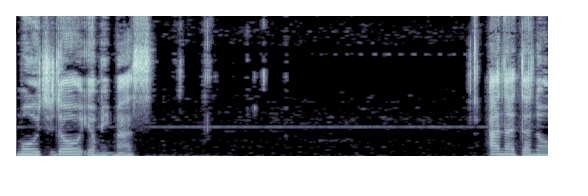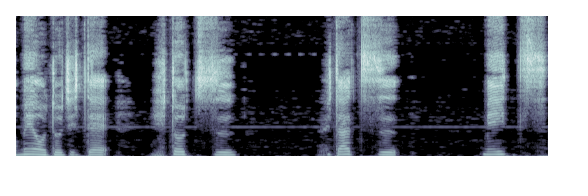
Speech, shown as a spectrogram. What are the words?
もう一度読みます。あなたの目を閉じて、一つ、二つ、三つ、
